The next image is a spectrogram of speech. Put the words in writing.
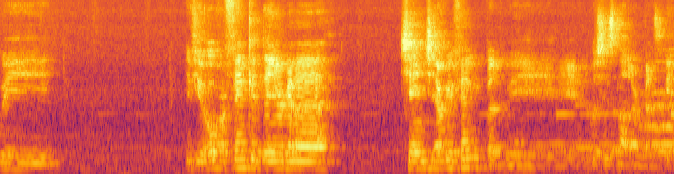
We, if you overthink it, then you're gonna change everything. But we, it was just not our best game.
